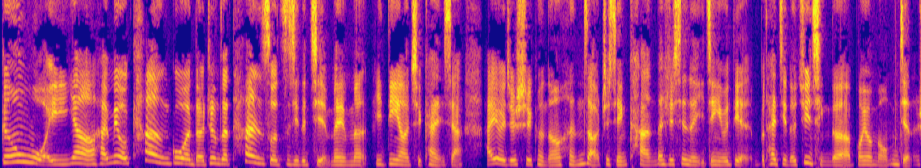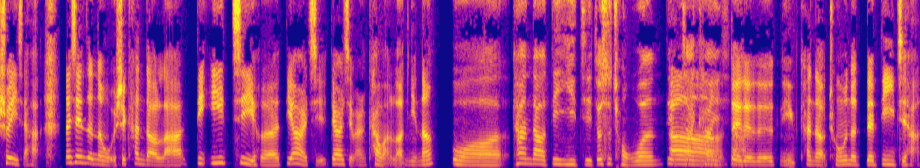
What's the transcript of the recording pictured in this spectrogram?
跟我一样还没有看过的，正在探索自己的姐妹们，一定要去看一下。还有就是可能很早之前看，但是现在已经有点不太记得剧情的朋友们，我们简单说一下哈。那现在呢，我是看到了第一季和第二季，第二季晚上看完了，你呢？我看到第一季就是重温，再看一下。啊对对对，你看到重温的的第一季哈。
